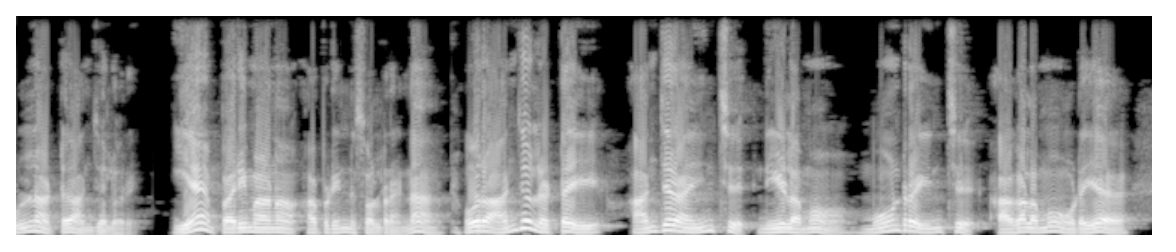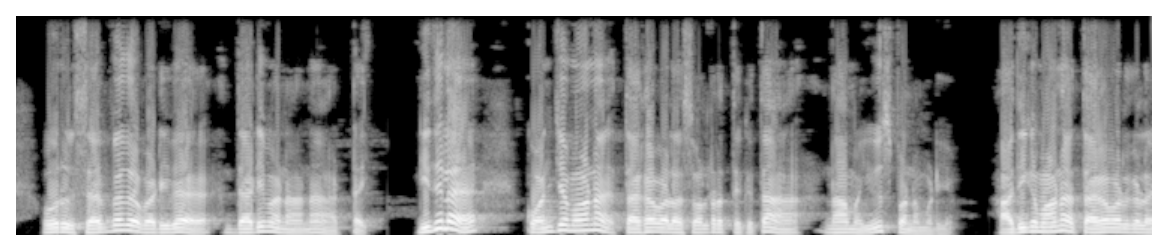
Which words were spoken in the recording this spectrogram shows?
உள்நாட்டு அஞ்சல் உரை. ஏன் பரிமாணம் அப்படின்னு சொல்றேன்னா ஒரு அஞ்சல் அட்டை அஞ்சரை இன்ச்சு நீளமும் மூன்றரை இன்ச்சு அகலமும் உடைய ஒரு செவ்வக வடிவ தடிமனான அட்டை. இதுல கொஞ்சமான தகவலை சொல்றதுக்கு தான் நாம யூஸ் பண்ண முடியும். அதிகமான தகவல்களை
